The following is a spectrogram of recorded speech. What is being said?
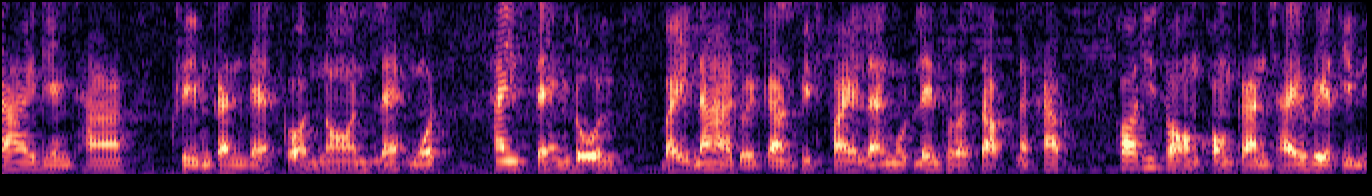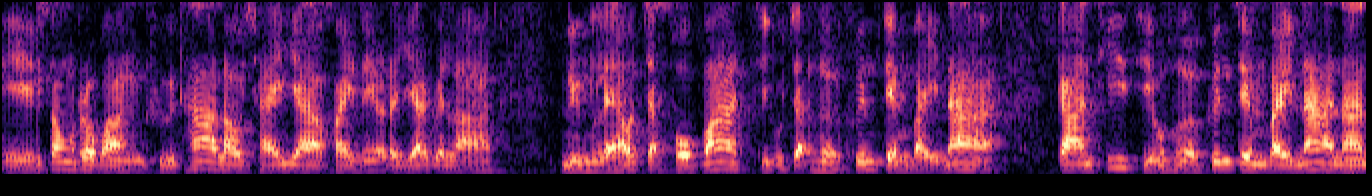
ได้เพียงทาครีมกันแดดก่อนนอน และงดให้แสงโดนใบหน้าโดยการปิดไฟและงดเล่นโทรศัพท์นะครับข้อที่ 2 ของการใช้เรติน A ที่ต้องระวังคือถ้าเราใช้ยาไปในระยะเวลาหนึ่งแล้วจะพบว่าสิวจะเห่อขึ้นเต็มใบหน้า การที่สิวเห่อขึ้นเต็มใบหน้านั้น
